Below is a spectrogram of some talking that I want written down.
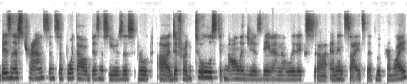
business trends and support our business users through uh, different tools, technologies, data analytics, uh, and insights that we provide.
